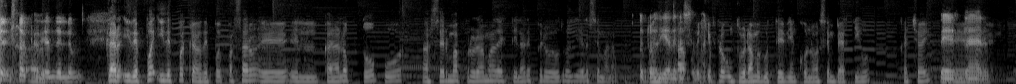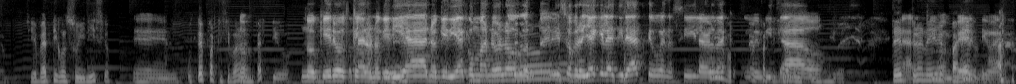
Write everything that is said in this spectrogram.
Estaba cambiando el nombre. Claro, y después, y después, claro, después pasaron, eh, el canal optó por hacer más programas de estelares, pero otro día de la semana. pues. Otros días de la Ah, por semana. ejemplo, un programa que ustedes bien conocen, Vértigo, ¿cachai? Ver, Eh, claro. Sí, Vértigo en su inicio. Eh, Ustedes participaron No. en Vértigo. no quiero, claro, no quería, no quería con Manolo Pero- contar eso, pero ya que la tiraste, bueno, sí, la verdad Sí, es que estuve invitado. en. Ustedes Claro, estuvieron ahí en el estuvimos en panel. Vértigo, Ah,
